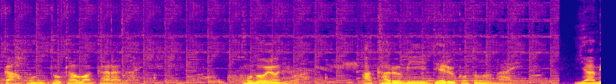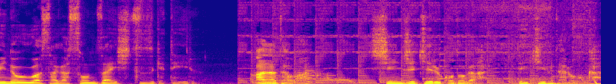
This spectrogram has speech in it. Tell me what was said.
か本当かわからない。この世には明るみに出ることのない闇の噂が存在し続けている。あなたは信じきることができるだろうか。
